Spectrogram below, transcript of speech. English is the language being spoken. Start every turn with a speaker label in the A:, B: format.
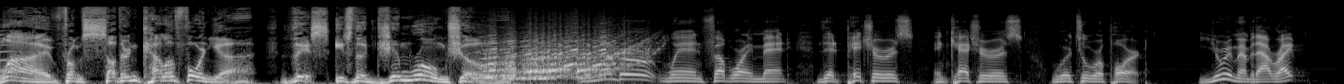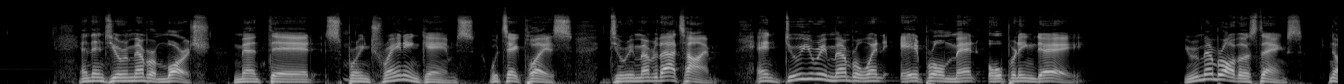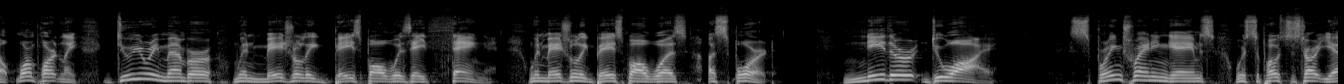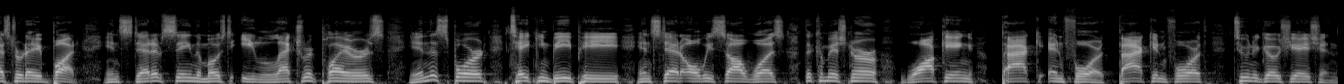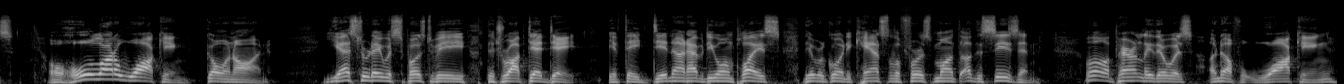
A: Live from Southern California, this is the Jim Rome Show.
B: Remember when February meant that pitchers and catchers were to report? You remember that, right? And then do you remember March meant that spring training games would take place? Do you remember that time? And do you remember when April meant opening day? You remember all those things? No, more importantly, do you remember when Major League Baseball was a thing? When Major League Baseball was a sport? Neither do I. Spring training games were supposed to start yesterday, but instead of seeing the most electric players in the sport taking BP, instead all we saw was the commissioner walking back and forth, back and forth to negotiations. A whole lot of walking going on. Yesterday was supposed to be the drop dead date. If they did not have a deal in place, they were going to cancel the first month of the season. Well, apparently there was enough walking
